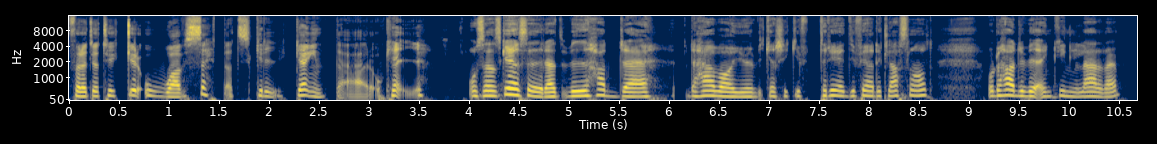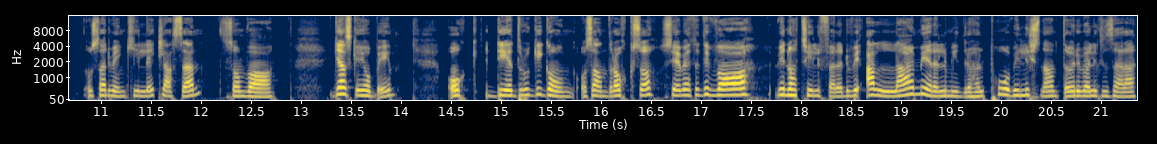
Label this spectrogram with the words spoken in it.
För att jag tycker oavsett att skrika inte är okej. Och sen ska jag säga att vi hade, det här var ju, vi kanske gick i tredje, fjärde klass eller något. Och då hade vi en kvinnlig lärare. Och så hade vi en kille i klassen som var ganska jobbig. Och det drog igång oss andra också. Så jag vet att det var vid något tillfälle då vi alla mer eller mindre höll på. Vi lyssnade inte och det var liksom så här.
